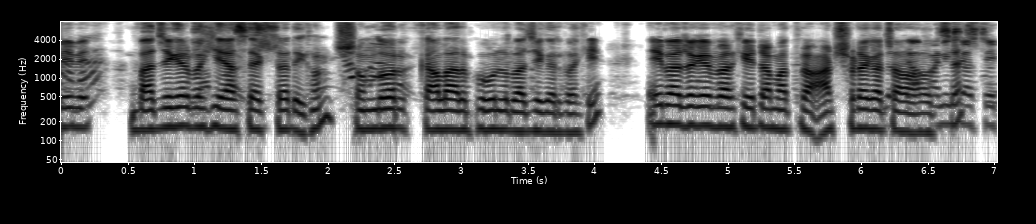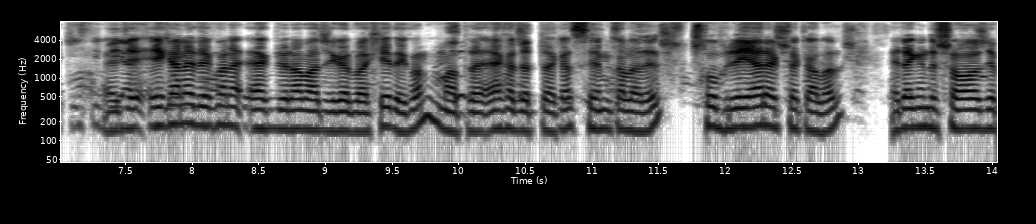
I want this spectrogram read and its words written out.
ভেবে বাজিগার পাখি আছে একটা, দেখুন, সুন্দর কালারফুল বাজেগার পাখি। এই বাজিগার পাখি এটা মাত্র আটশো টাকা চাওয়া হচ্ছে। এই যে এখানে দেখুন এক জোড়া বাজিগার পাখি দেখুন মাত্র এক হাজার টাকা সেম কালারের খুব রেয়ার একটা কালার এটা কিন্তু সহজে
